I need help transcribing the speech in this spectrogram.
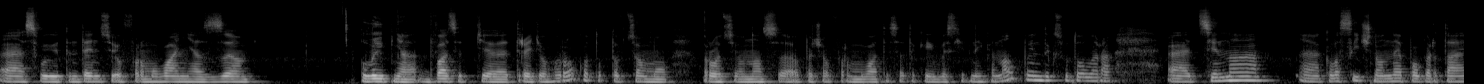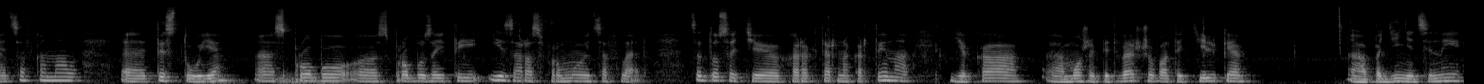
е, свою тенденцію формування з липня 2023 року. Тобто в цьому році у нас е, почав формуватися такий висхідний канал по індексу долара. Ціна класично не повертається в канал, тестує е, спробу, е, спробу зайти, і зараз формується флет. Це досить е, характерна картина, яка е, може підтверджувати тільки е, падіння ціни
